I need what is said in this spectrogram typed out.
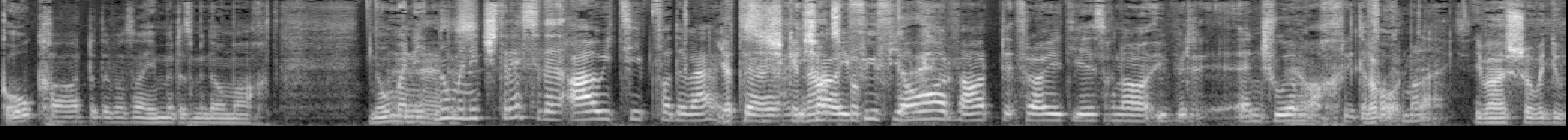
Go-Kart oder was auch immer, das man da macht. Nur, Äh, nicht, nur das- nicht stressen, hat alle Zeit von der Welt. Ja, das ist Der genau das in fünf Jahren warten, freuen die sich noch über einen Schuhmacher in der Formel 1. Ich weiß schon, wie du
